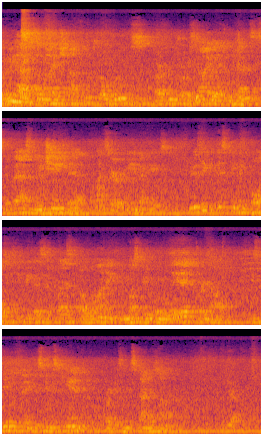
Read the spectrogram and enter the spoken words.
When we have so much uh, cultural roots or cultural style that we have since the past and we change that, what's your opinion in that case? Do you think this can be positive because the classical one it must be reformulated or not? This new thing, this new skin for this new kind of sound? Yeah.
